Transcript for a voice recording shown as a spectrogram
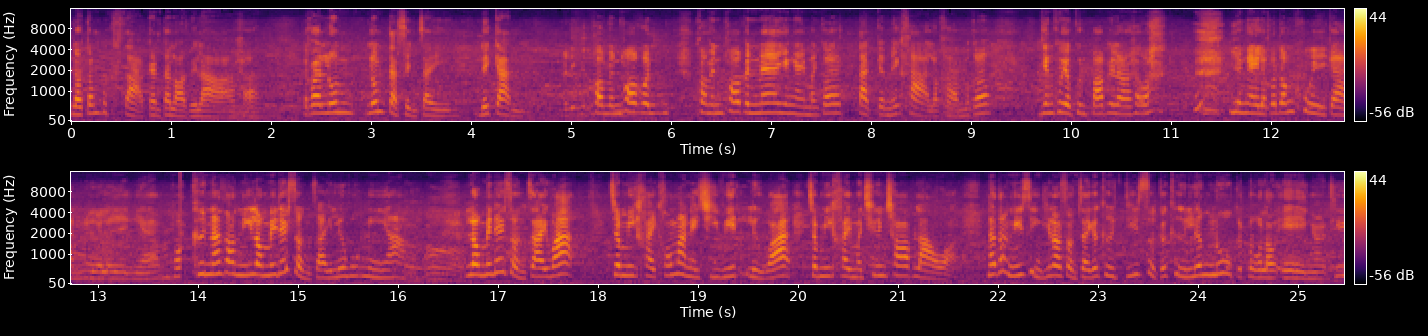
เราต้องปรึกษากันตลอดเวลาค่ะ แล้วก็ร่วมร่วมตัดสินใจด้วยกันความเป็นพ่อคนความเป็นพ่อเป็นแม่ยังไง มันก็ตัดกันไม่ขาดหรอกค่ะ มันก็ยังคุยกับคุณป๊อปอยู่แล้วค่ะว่า ยังไงเราก็ต้องคุยกันเอออะไรอย่างเงี้ยเพราะคือณตอนนี้เราไม่ได้สนใจเรื่องพวกนี้อะเราไม่ได้สนใจว่า จะมีใครเข้ามาในชีวิต หรือว่าจะมีใครมาชื่นชอบเราอะณตอนนี้สิ่งที่เราสนใจก็คือที่สุดก็คือเรื่องลูกกับตัวเราเองอะที่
